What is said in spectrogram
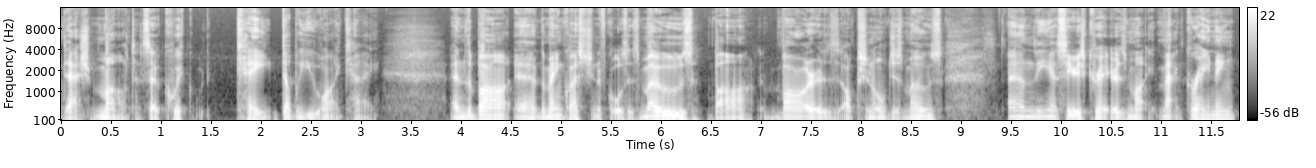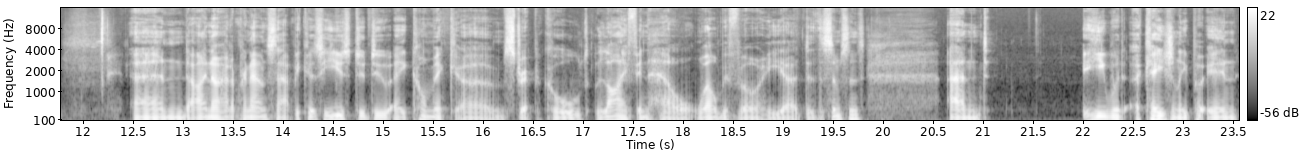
dash mart. So quick K W I K. And the bar, uh, the main question, of course, is Moe's bar. Bar is optional, just Moe's. And the uh, series creator is Matt Groening and I know how to pronounce that because he used to do a comic um, strip called Life in Hell well before he uh, did The Simpsons, and he would occasionally put in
